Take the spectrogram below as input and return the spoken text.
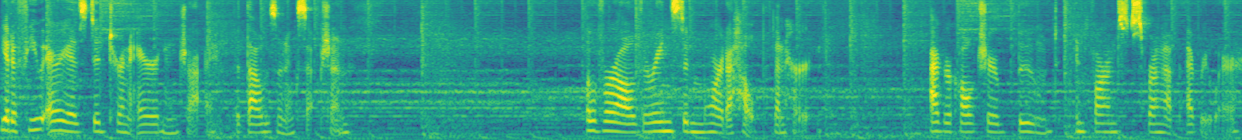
Yet a few areas did turn arid and dry, but that was an exception. Overall, the rains did more to help than hurt. Agriculture boomed and farms sprung up everywhere.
